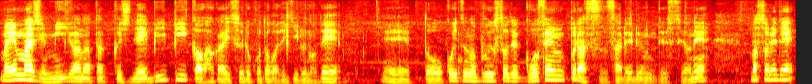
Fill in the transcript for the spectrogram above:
まあ、エンマジン右側のアタック時で BP 以下を破壊することができるので、えー、っとこいつのブーストで5000プラスされるんですよね。まあ、それで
